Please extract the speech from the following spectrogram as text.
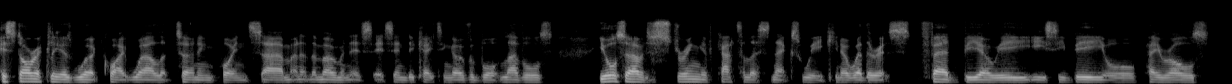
historically has worked quite well at turning points, um, and at the moment it's it's indicating overbought levels. You also have a string of catalysts next week. You know whether it's Fed, BOE, ECB, or payrolls.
